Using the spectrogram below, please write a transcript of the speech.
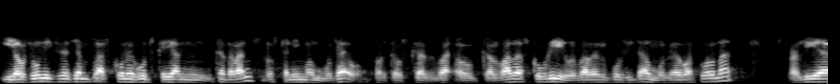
i els únics exemplars coneguts que hi han catalans els tenim al museu, perquè els que es va, el que el va descobrir, el va depositar al Museu de Barcelona, el dia,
